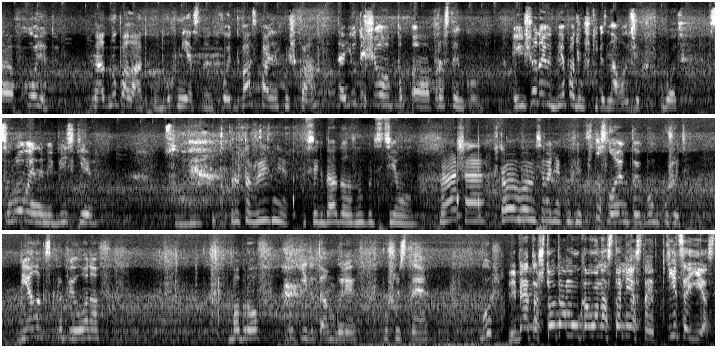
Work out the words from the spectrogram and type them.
Э, Входит на одну палатку двухместную входит два спальных мешка. Дают еще э, простынку. И еще дают две подушки без наволочек. Вот. Суровые намибийские условия. Просто в жизни всегда должен быть стимул. Маша, что мы будем сегодня кушать? Что словим, то и будем кушать. Белок, скорпионов, бобров какие-то там были пушистые. Будешь? Ребята, что там у кого на столе стоит? Птица ест.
